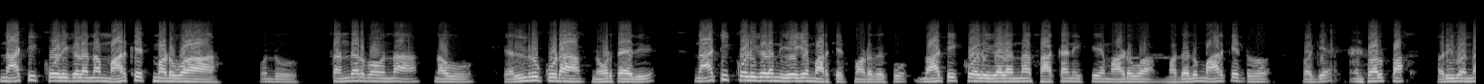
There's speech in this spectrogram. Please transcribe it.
ನಾಟಿ ಕೋಳಿಗಳನ್ನ ಮಾರ್ಕೆಟ್ ಮಾಡುವ ಒಂದು ಸಂದರ್ಭವನ್ನ ನಾವು ಎಲ್ಲರೂ ಕೂಡ ನೋಡ್ತಾ ಇದೀವಿ ನಾಟಿ ಕೋಳಿಗಳನ್ನು ಹೇಗೆ ಮಾರ್ಕೆಟ್ ಮಾಡಬೇಕು? ನಾಟಿ ಕೋಳಿಗಳನ್ನ ಸಾಕಾಣಿಕೆ ಮಾಡುವ ಮೊದಲು ಮಾರ್ಕೆಟ್ ಬಗ್ಗೆ ಒಂದು ಸ್ವಲ್ಪ ಅರಿವನ್ನ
